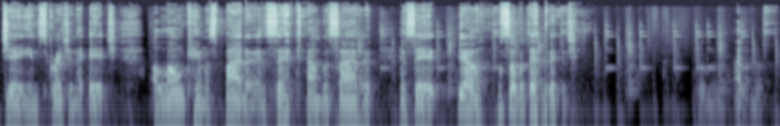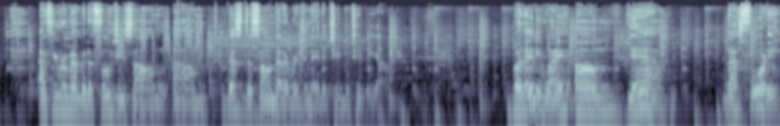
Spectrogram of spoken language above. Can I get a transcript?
J and scratching an itch. Along came a spider and sat down beside her and said, Yo, what's up with that bitch? I don't know. If you remember the Fuji song, um, this is the song that originated Chiba Chiba Yo. But anyway, um, yeah, that's 40.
